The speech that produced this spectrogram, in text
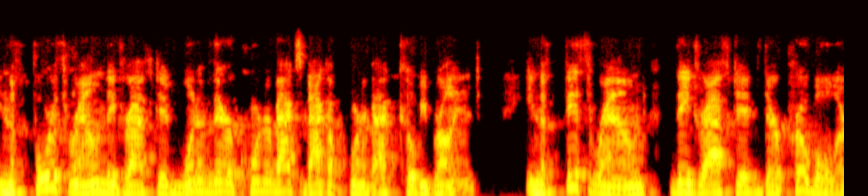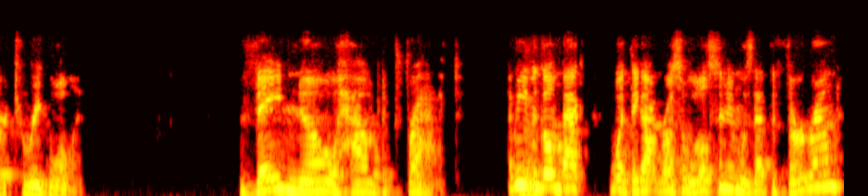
In the fourth round, they drafted one of their cornerbacks, backup cornerback, Coby Bryant. In the fifth round, they drafted their Pro Bowler, Tariq Woolen. They know how to draft. I mean, Mhm. even going back, what they got Russell Wilson, and was that the third round?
